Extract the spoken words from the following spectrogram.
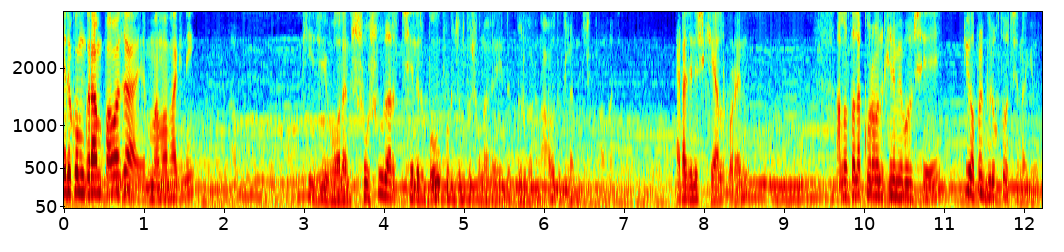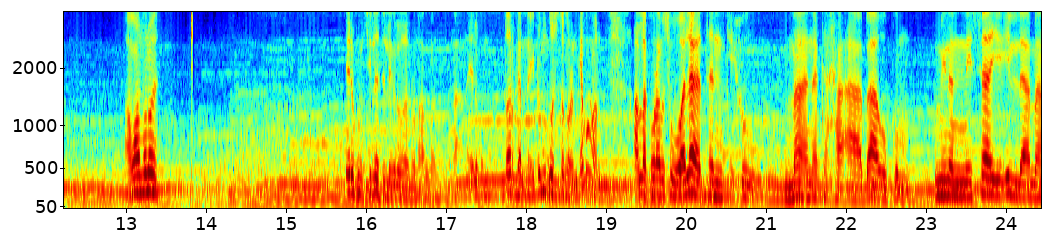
এরকম গ্রাম পাওয়া যায়, মামা ভাগ্নি? কি যে বলেন, শ্বশুর আর ছেলের বউ পর্যন্ত শোনা যায় এটা দুর্ঘটনা। আহত গেলাম নিচে পাওয়া যায় একটা জিনিস খেয়াল করেন। আল্লাহ তালা কোরআন খেলে বলছে, কেউ আপনার বিরক্ত হচ্ছে না কেউ? আমার মনে হয় এরকম চিল্লাচিল্লি করলে আমার ভালো না। এরকম দরকার নাই এরকম মুখস্থ করেন, কেমন? আল্লাহ কোরআন ওয়ালা তানকিহু মা নাকাহা আবাউকুম মিনান নিসাই ইল্লা মা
